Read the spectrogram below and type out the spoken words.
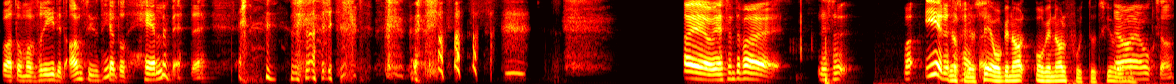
Och att de har vridit ansiktet helt åt helvete. Nej, jag vet inte vad... Det är så, vad är det Jag som skulle händer? se original, originalfotot. Skulle jag Ja, jag också.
